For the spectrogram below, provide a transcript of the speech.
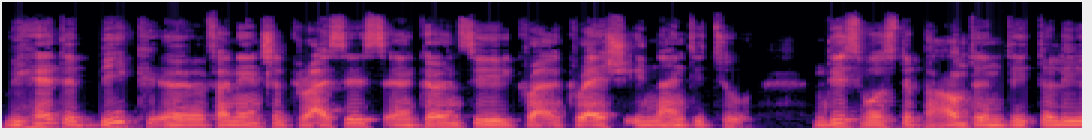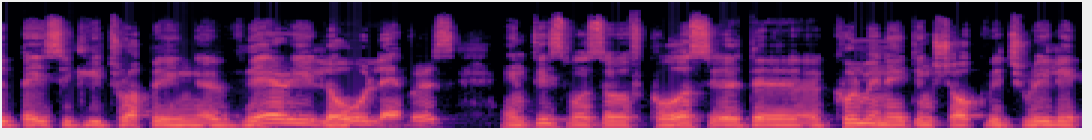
We had a big uh, financial crisis, uh, currency cr crash in '92. This was the pound and Italy basically dropping uh, very low levels. And this was, of course, uh, the culminating shock, which really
